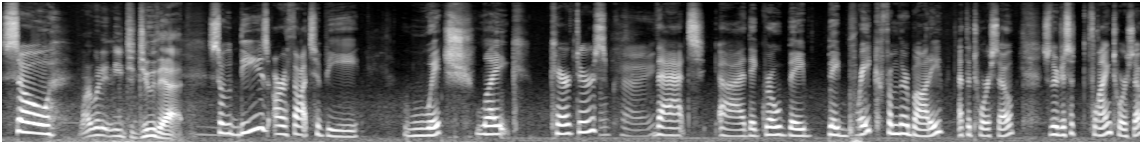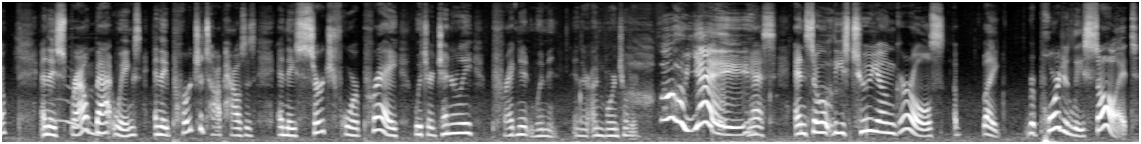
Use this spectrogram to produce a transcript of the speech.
So, Why would it need to do that? so these are thought to be witch like characters Okay. that uh, they grow they they break from their body at the torso so they're just a flying torso and they sprout bat wings and they perch atop houses and they search for prey which are generally pregnant women and their unborn children oh, yay! yes and so these two young girls uh, like reportedly saw it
